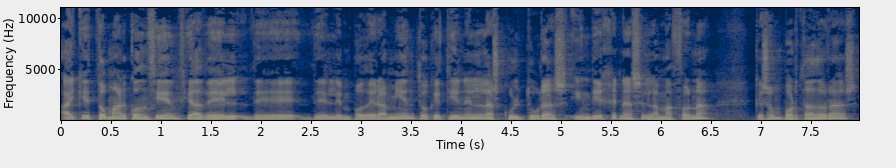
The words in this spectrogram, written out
hay que tomar conciencia del, del, empoderamiento que tienen las culturas indígenas en la Amazona, que son portadoras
